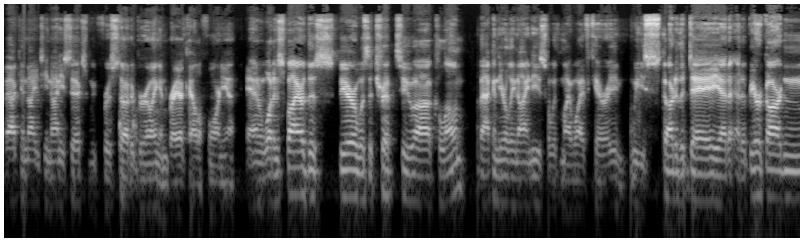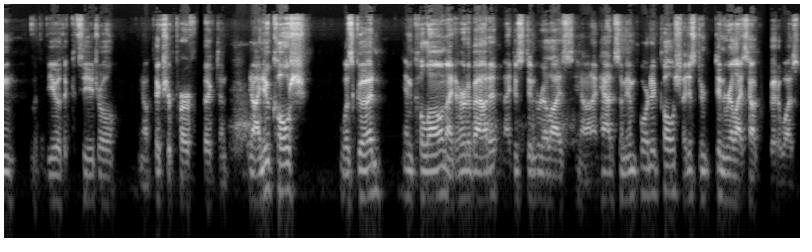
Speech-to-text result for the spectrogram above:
back in 1996 we first started brewing in Brea, California. And what inspired this beer was a trip to uh, Cologne back in the early 90s with my wife, Carrie. We started the day at a, at a beer garden with a view of the cathedral, you know, picture perfect. And, you know, I knew Kolsch was good in Cologne. I'd heard about it. and I just didn't realize, you know, and I'd had some imported Kolsch. I just didn't realize how good it was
